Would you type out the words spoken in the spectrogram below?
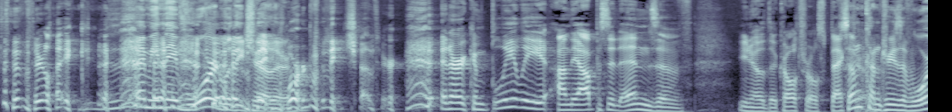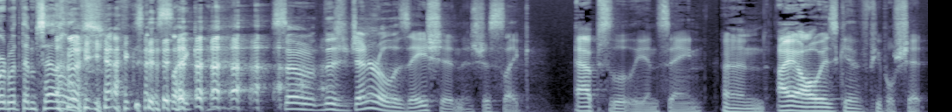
They're like I mean they've warred with each other. they other. warred with each other and are completely on the opposite ends of you know the cultural spectrum. Some countries have warred with themselves. yeah, it's like so. This generalization is just like absolutely insane, and I always give people shit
